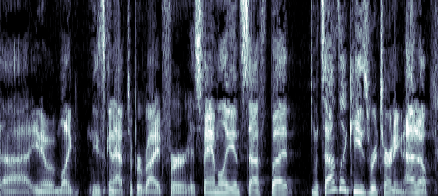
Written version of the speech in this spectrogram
uh, you know, like he's going to have to provide for his family and stuff. But it sounds like he's returning. I don't know.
